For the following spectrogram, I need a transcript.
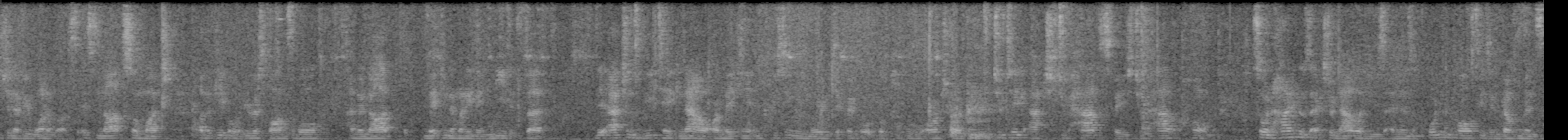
each and every one of us. It's not so much other people are irresponsible and they're not making the money they need, it's that the actions we take now are making it increasingly more difficult for people who are struggling to take action, to have space, to have a home. So in hiding those externalities and in supporting policies and governments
